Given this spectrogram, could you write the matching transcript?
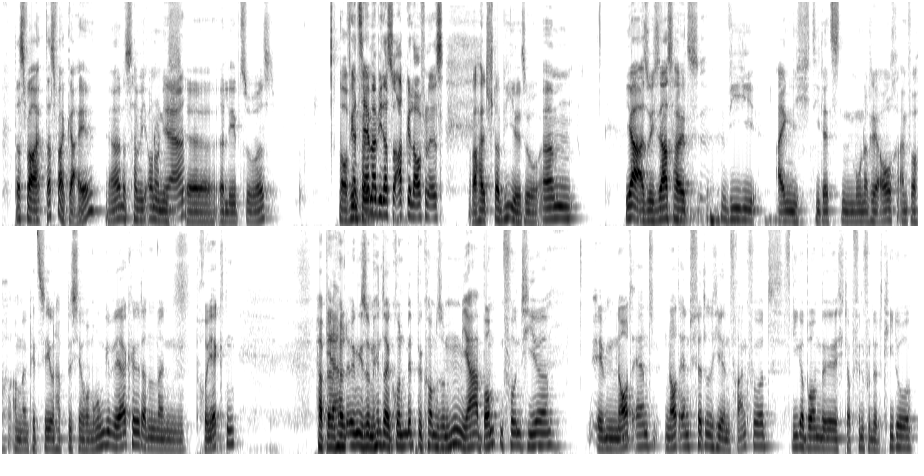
das war, das war geil. Ja, das habe ich auch noch nicht ja. äh, erlebt, sowas. War auf jeden Erzähl Fall, mal, wie das so abgelaufen ist. War halt stabil, so. Ähm, ja, also ich saß halt wie eigentlich die letzten Monate auch einfach an meinem PC und habe bisschen rumgewerkelt an meinen Projekten. Hab dann ja. halt irgendwie so im Hintergrund mitbekommen, so, hm, ja, Bombenfund hier im Nordend, Nordendviertel hier in Frankfurt, Fliegerbombe, ich glaube 500 Kilo.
